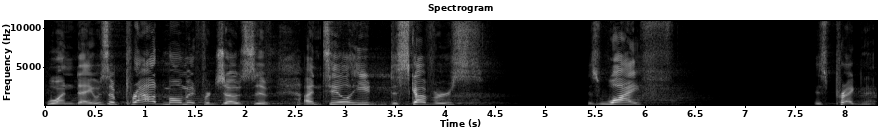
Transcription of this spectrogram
one day. It was a proud moment for Joseph until he discovers his wife is pregnant.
